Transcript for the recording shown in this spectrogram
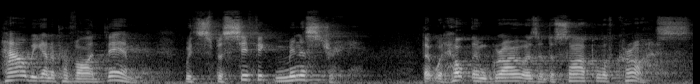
How are we going to provide them with specific ministry that would help them grow as a disciple of Christ.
